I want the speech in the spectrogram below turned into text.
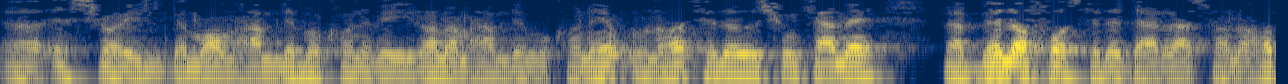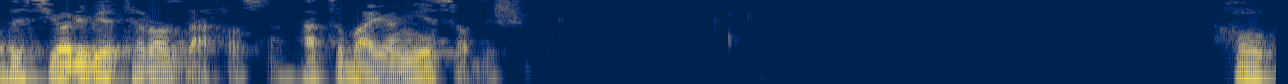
اسرائیل به ما حمله بکنه به ایران هم حمله بکنه اونا تعدادشون کمه و بلا فاصله در رسانه ها بسیاری به اعتراض درخواستن حتی بیانیه صادر شد. خب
